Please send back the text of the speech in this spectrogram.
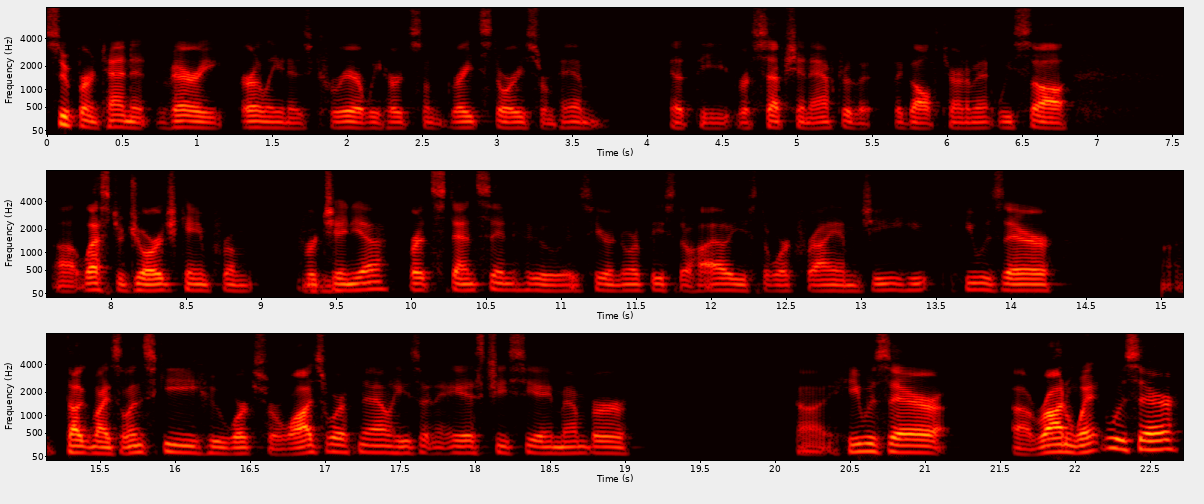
superintendent very early in his career. We heard some great stories from him at the reception after the, the golf tournament. We saw uh, Lester George came from Virginia. Brett Stenson, who is here in Northeast Ohio, used to work for IMG. He he was there. Uh, Doug Myslinski, who works for Wadsworth now, he's an ASGCA member. Uh, he was there. Uh, Ron Whitten was there.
